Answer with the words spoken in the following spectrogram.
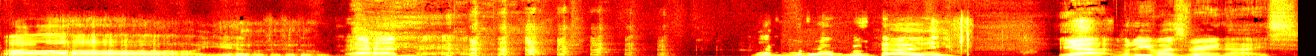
Oh, you madman. Everyone have a good day. yeah, but he was very nice,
